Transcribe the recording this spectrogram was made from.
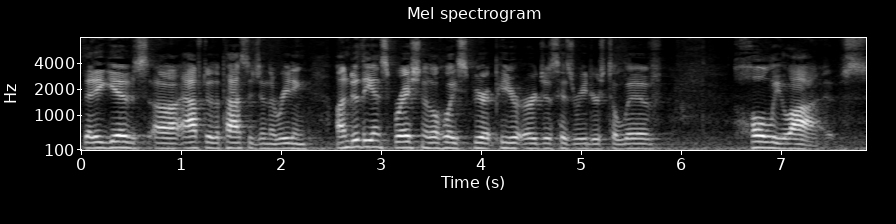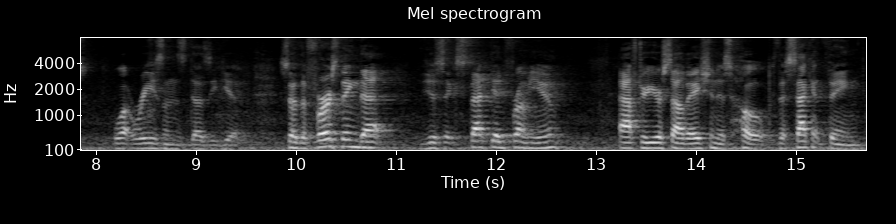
that he gives uh, after the passage in the reading under the inspiration of the Holy Spirit, Peter urges his readers to live holy lives. What reasons does he give? So, the first thing that is expected from you after your salvation is hope. The second thing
